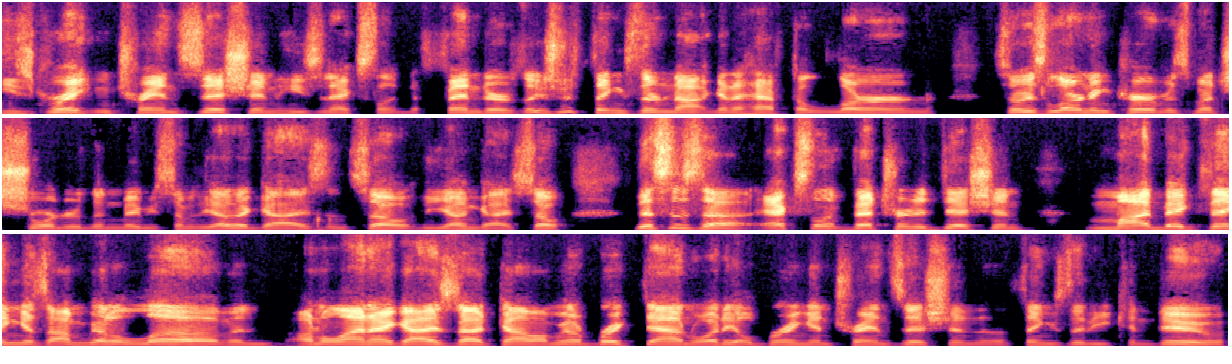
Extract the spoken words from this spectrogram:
He's great in transition. He's an excellent defender. These are things they're not going to have to learn. So his learning curve is much shorter than maybe some of the other guys, and so the young guys. So this is an excellent veteran addition. My big thing is I'm going to love, and on IlliniGuys.com, I'm going to break down what he'll bring in transition and the things that he can do,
